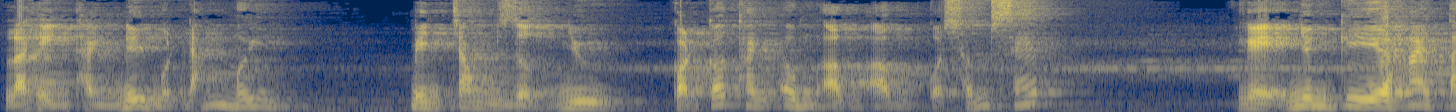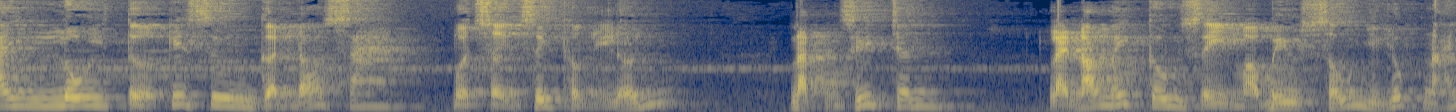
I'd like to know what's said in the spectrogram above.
là hình thành nên một đám mây, bên trong dường như còn có thanh âm ầm ầm của sấm sét. Nghệ nhân kia hai tay lôi từ cái xương gần đó ra một sợi dây thừng lớn, đặt dưới chân, lại nói mấy câu gì mà bêu xấu như lúc nãy.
